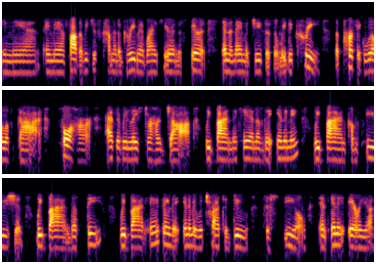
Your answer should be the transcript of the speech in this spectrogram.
Amen. Amen. Father, we just come in agreement right here in the Spirit in the name of Jesus, and we decree the perfect will of God for her as it relates to her job. We bind the hand of the enemy. We bind confusion. We bind the thief. We bind anything the enemy would try to do to steal in any area.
